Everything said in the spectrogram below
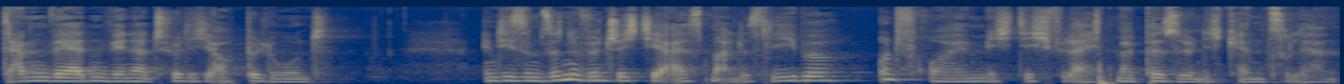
dann werden wir natürlich auch belohnt. In diesem Sinne wünsche ich dir erstmal alles Liebe und freue mich, dich vielleicht mal persönlich kennenzulernen.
